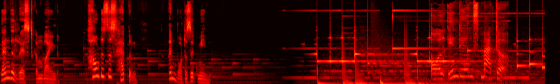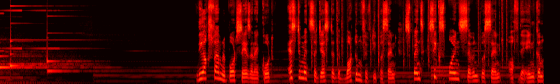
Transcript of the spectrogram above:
than the rest combined. How does this happen? And what does it mean? All Indians matter. The Oxfam report says, and I quote, Estimates suggest that the bottom 50% spends 6.7% of their income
